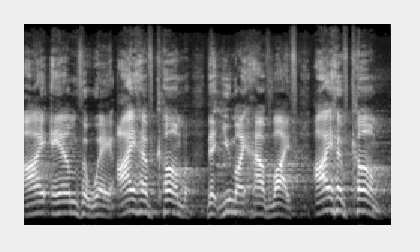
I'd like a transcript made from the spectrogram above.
I am the way. I have come that you might have life. I have come,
